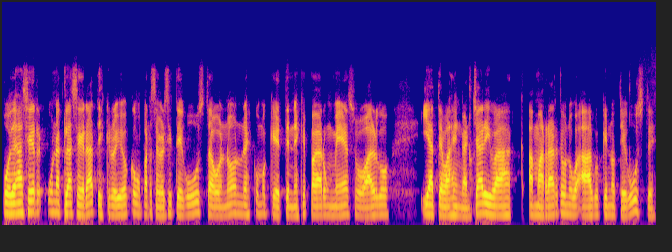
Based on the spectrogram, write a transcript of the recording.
puedes hacer una clase gratis, creo yo, como para saber si te gusta o no. No es como que tenés que pagar un mes o algo y ya te vas a enganchar y vas a amarrarte a algo que no te guste.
